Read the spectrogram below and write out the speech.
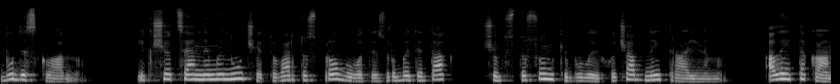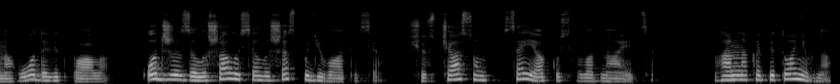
буде складно. Якщо це неминуче, то варто спробувати зробити так, щоб стосунки були хоча б нейтральними. Але й така нагода відпала. Отже, залишалося лише сподіватися, що з часом все якось владнається. Ганна Капітонівна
